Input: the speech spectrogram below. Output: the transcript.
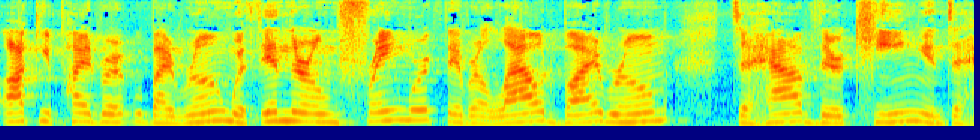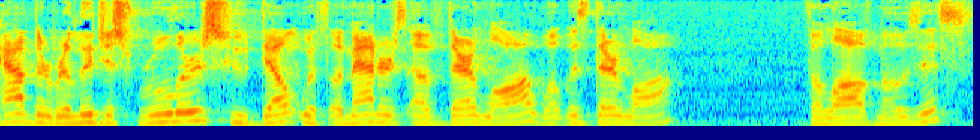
occupied by Rome within their own framework, they were allowed by Rome to have their king and to have their religious rulers who dealt with the matters of their law. What was their law? The law of Moses.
